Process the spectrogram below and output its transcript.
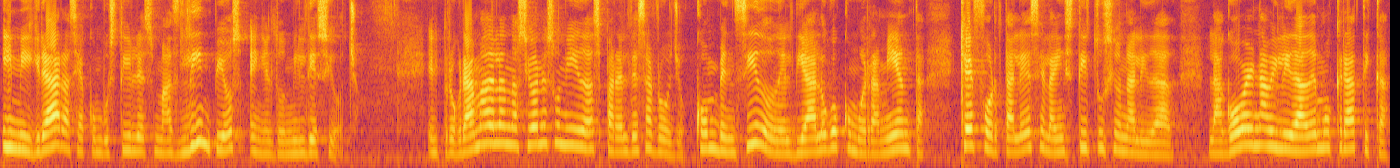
y migrar hacia combustibles más limpios en el 2018. El Programa de las Naciones Unidas para el Desarrollo, convencido del diálogo como herramienta que fortalece la institucionalidad, la gobernabilidad democrática,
